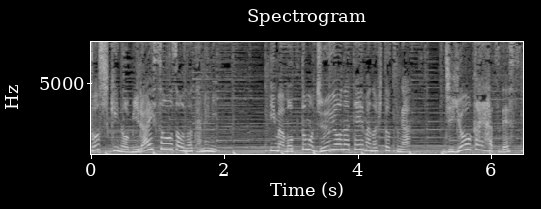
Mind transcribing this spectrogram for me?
組織の未来創造のために今最も重要なテーマの一つが事業開発です。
